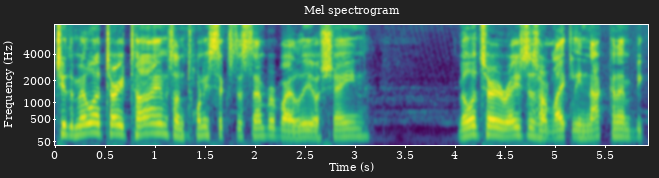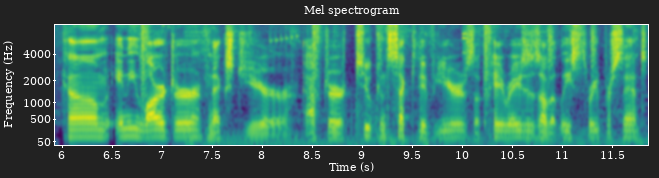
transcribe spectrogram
to the Military Times on 26 December by Leo Shane, military raises are likely not going to become any larger next year. After two consecutive years of pay raises of at least 3%,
